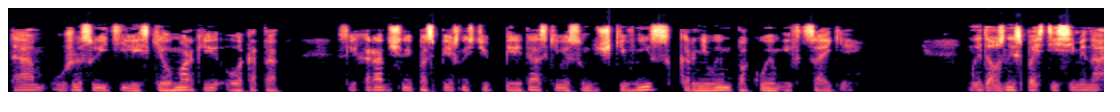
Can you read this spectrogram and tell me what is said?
Там уже суетились Келмарк и Локотат, с лихорадочной поспешностью перетаскивая сундучки вниз к корневым покоям и в цайге. «Мы должны спасти семена!»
